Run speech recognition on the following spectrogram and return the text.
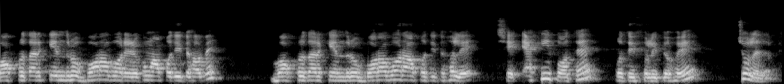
বক্রতার কেন্দ্র বরাবর এরকম আপতিত হবে। বক্রতার কেন্দ্র বরাবর আপতিত হলে সে একই পথে প্রতিফলিত হয়ে চলে যাবে।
